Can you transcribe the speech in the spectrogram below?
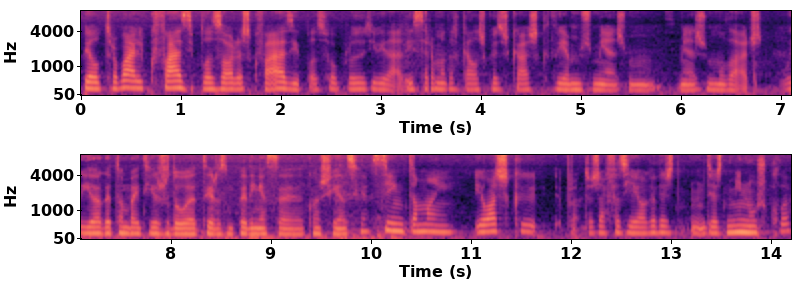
pelo trabalho que faz e pelas horas que faz e pela sua produtividade. Isso era uma daquelas coisas que acho que devíamos mesmo, mesmo mudar. O yoga também te ajudou a teres um bocadinho essa consciência? Sim, também. Eu acho que, pronto, eu já fazia yoga desde, desde minúscula.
